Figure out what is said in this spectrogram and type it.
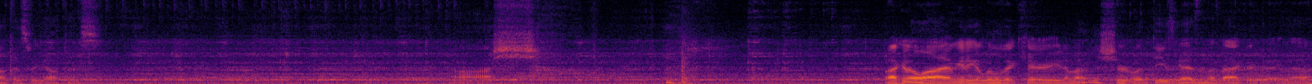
Got this, we got this. Ah sh. Not gonna lie, I'm getting a little bit carried. I'm not really sure what these guys in the back are doing though.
